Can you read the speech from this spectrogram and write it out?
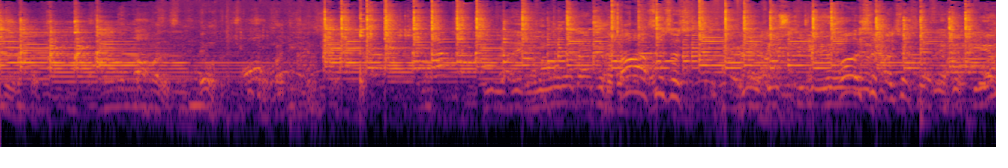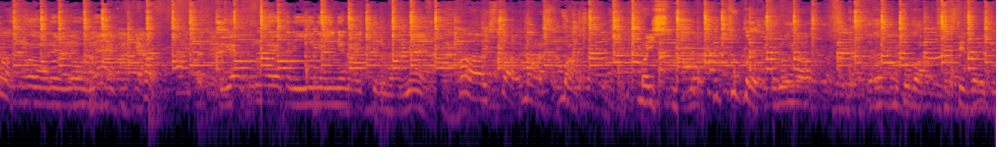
す。あそうです。あ、一緒です。一緒です。クリア君のあれよね。クリア君のやつにいいねいいねが入ってるもんね。ああ、まあまあまあちょっといろんなことがさせていただいてる。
